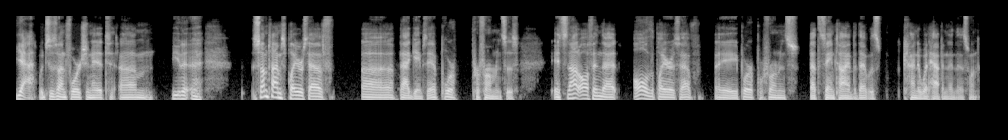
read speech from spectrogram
Yeah, which is unfortunate. Um, you know, sometimes players have uh, bad games. They have poor performances. It's not often that all of the players have a poor performance at the same time, but that was kind of what happened in this one.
